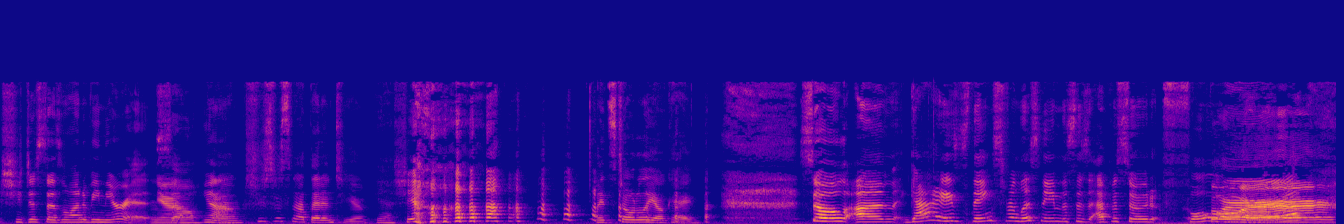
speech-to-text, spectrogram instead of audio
she just doesn't want to be near it. So yeah, She's just not that into you. yeah, she. It's totally okay. So, um, guys, thanks for listening. This is episode four. Four.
